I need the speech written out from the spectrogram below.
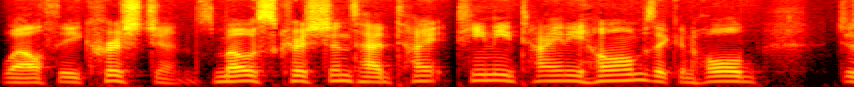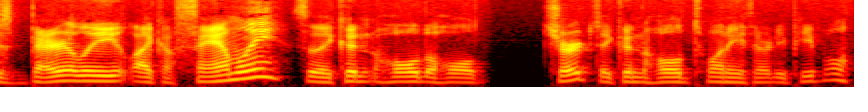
wealthy Christians. Most Christians had t- teeny tiny homes that can hold just barely like a family, so they couldn't hold the whole church. They couldn't hold 20, 30 people.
